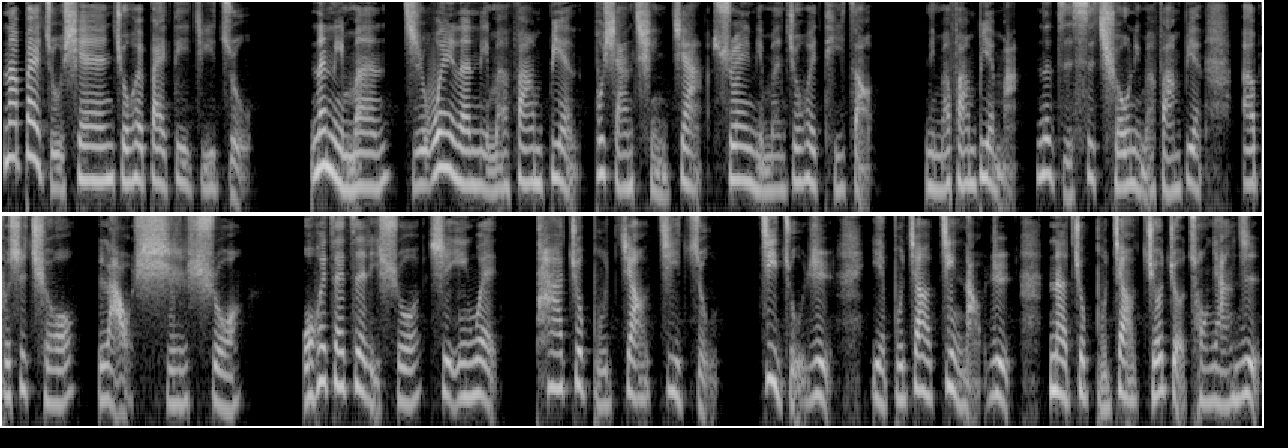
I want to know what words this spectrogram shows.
那拜祖先就会拜地基主。那你们只为了你们方便，不想请假，所以你们就会提早。你们方便嘛？那只是求你们方便，而不是求老师说。我会在这里说，是因为它就不叫祭祖。祭祖日也不叫敬老日，那就不叫九九重阳日，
